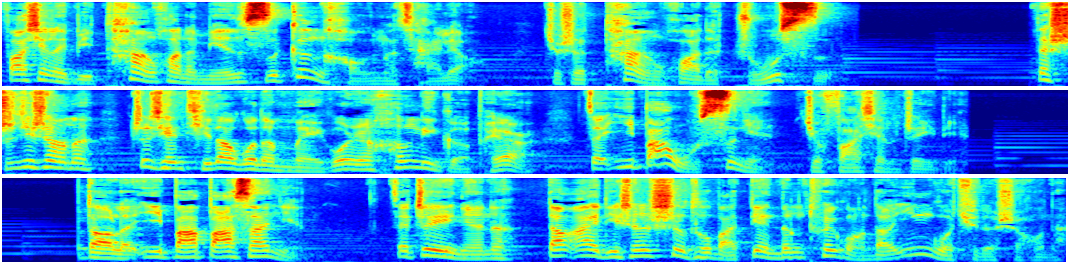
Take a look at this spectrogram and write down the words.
发现了比碳化的棉丝更好用的材料，就是碳化的竹丝。但实际上呢，之前提到过的美国人亨利·葛培尔，在1854年就发现了这一点。到了1883年，在这一年呢，当爱迪生试图把电灯推广到英国去的时候呢，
